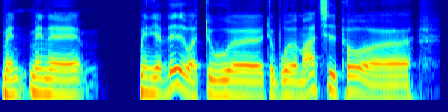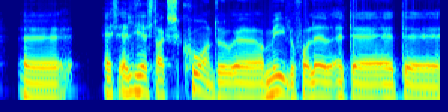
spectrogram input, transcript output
Men, men, øh, men jeg ved jo, at du, øh, du bruger meget tid på øh, øh, altså alle de her slags korn du, øh, og mel, du får lavet, at, øh, at, øh,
